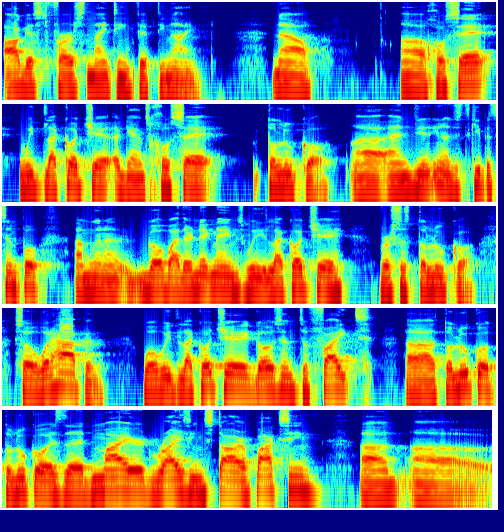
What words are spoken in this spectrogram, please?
August 1st, 1959. Now, uh, Jose Huitlacoche against Jose Toluco. Uh, and, you, you, know, just to keep it simple, I'm going to go by their nicknames Huitlacoche versus Toluco. So, what happened? Well, Huitlacoche goes into fight. Uh, Toluco, Toluco is the admired rising star of boxing. Uh, uh,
